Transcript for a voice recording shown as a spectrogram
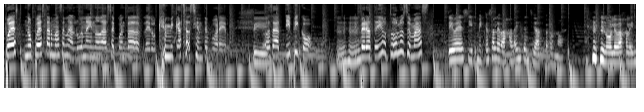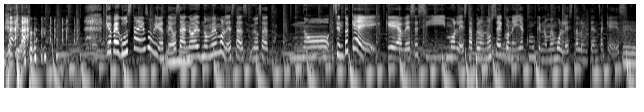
puedes, no puede estar más en la luna y no darse cuenta de lo que mi casa siente por él. Sí. O sea, típico. Pero te digo, todos los demás. Te iba a decir, mi casa le baja la intensidad, pero no. no le baja la intensidad. Que me gusta eso, fíjate. O sea, no, es, no me molesta. O sea, no. Siento que, que a veces sí molesta, pero no sé, con ella como que no me molesta lo intensa que es. Mm,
